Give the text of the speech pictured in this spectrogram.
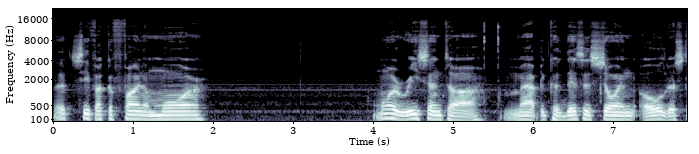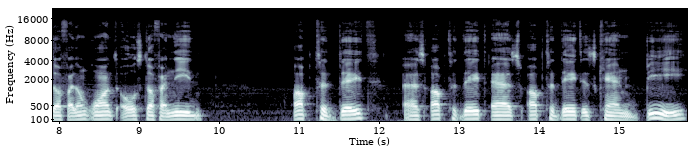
let's see if I could find a more, more recent uh, map because this is showing older stuff. I don't want old stuff. I need up to date, as up to date as up to date as can be.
